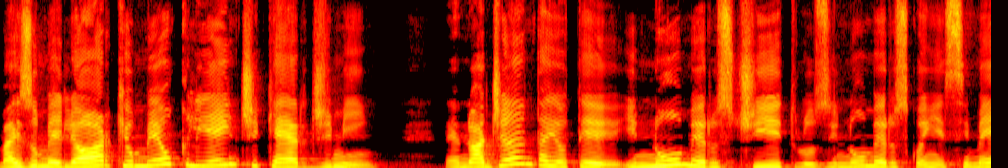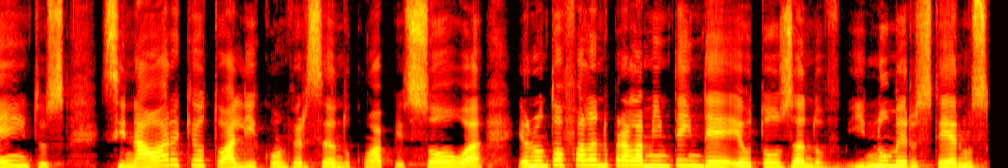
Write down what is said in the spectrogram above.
mas o melhor que o meu cliente quer de mim. É, não adianta eu ter inúmeros títulos, inúmeros conhecimentos, se na hora que eu estou ali conversando com a pessoa, eu não estou falando para ela me entender, eu estou usando inúmeros termos.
